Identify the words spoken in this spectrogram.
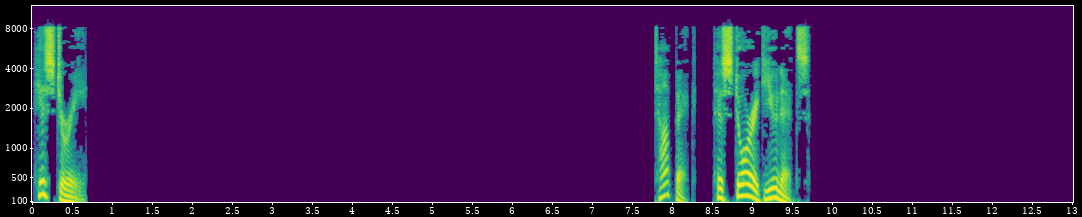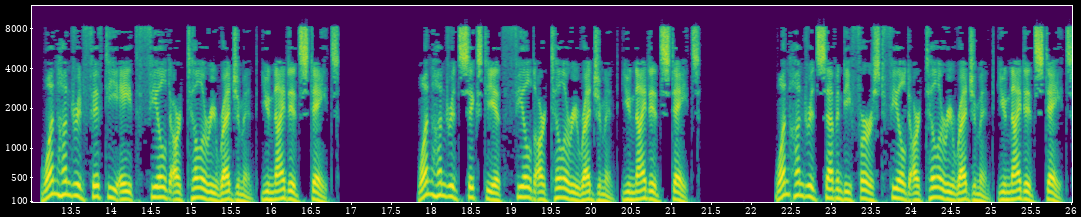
History Historic units. 158th Field Artillery Regiment United States. 160th Field Artillery Regiment United States. 171st Field Artillery Regiment United States.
